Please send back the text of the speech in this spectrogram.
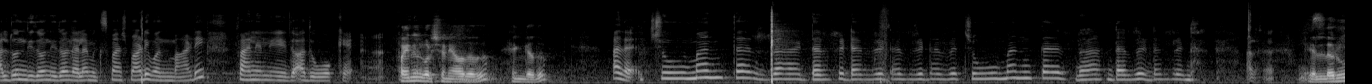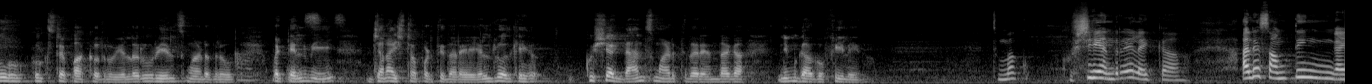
ಅಲ್ಲೊಂದು ಇದೊಂದು ಇದೊಂದು ಎಲ್ಲ ಮಿಕ್ಸ್ ಮ್ಯಾಚ್ ಮಾಡಿ ಒಂದು ಮಾಡಿ ಫೈನಲಿ ಇದು ಅದು ಓಕೆ ಫೈನಲ್ ವರ್ಷನ್ ಯಾವ್ದದು? ಹೆಂಗದು? ಅದೇ ಚೂಮಂತರ ಡರ್ ಡರ್ ಡರ್ ಡರ್ ಚೂಮಂತರ ಡರ್ ಡರ್ ಡರ್. ಎಲ್ಲರೂ ಕುಕ್ ಸ್ಟೆಪ್ ಹಾಕಿದ್ರು ಎಲ್ಲರೂ ರೀಲ್ಸ್ ಮಾಡಿದ್ರು. ಬಟ್ ಎಲ್ಮಿ ಜನ ಇಷ್ಟಪಡ್ತಿದ್ದಾರೆ ಎಲ್ಲರೂ ಅದಕ್ಕೆ ಖುಷಿಯಾಗಿ ಡ್ಯಾನ್ಸ್ ಮಾಡ್ತಿದ್ದಾರೆ ಅಂದಾಗ ನಿಮ್ಗಾಗೋ ಫೀಲ್ ಏನು? ತುಂಬ ಖುಷಿ ಅಂದರೆ ಲೈಕ್ ಅದೇ ಸಮಥಿಂಗ್ ಐ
